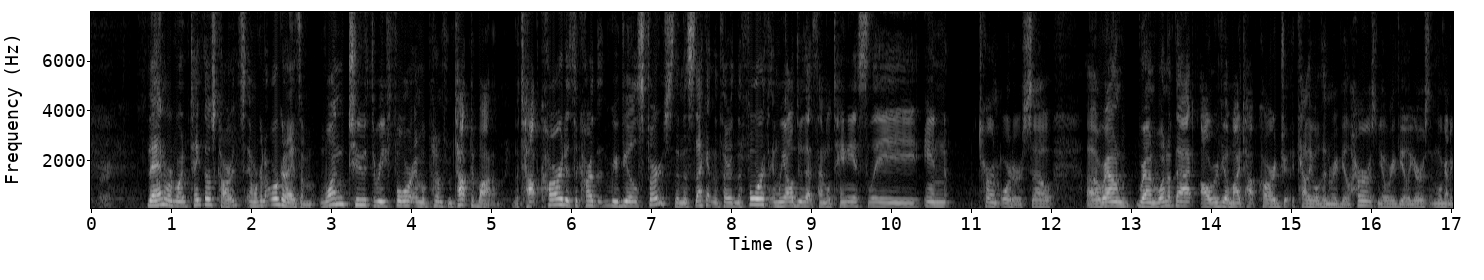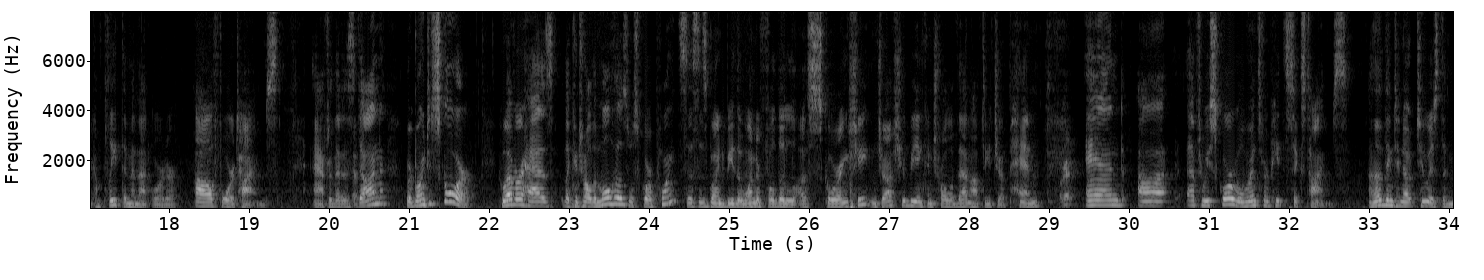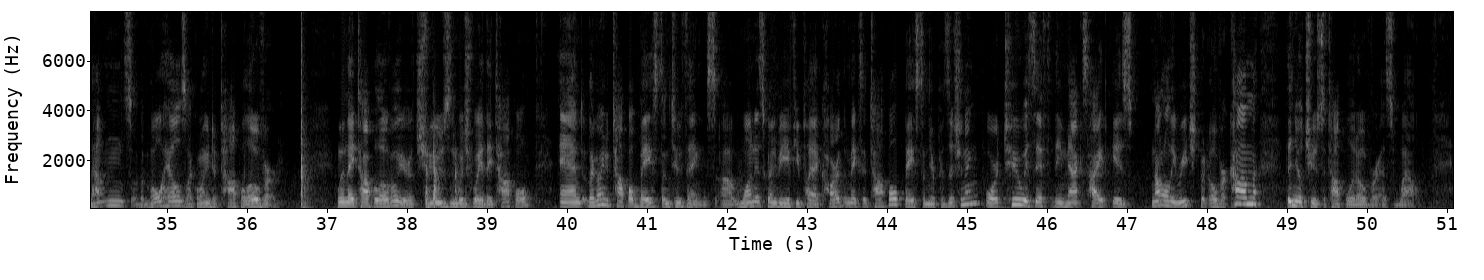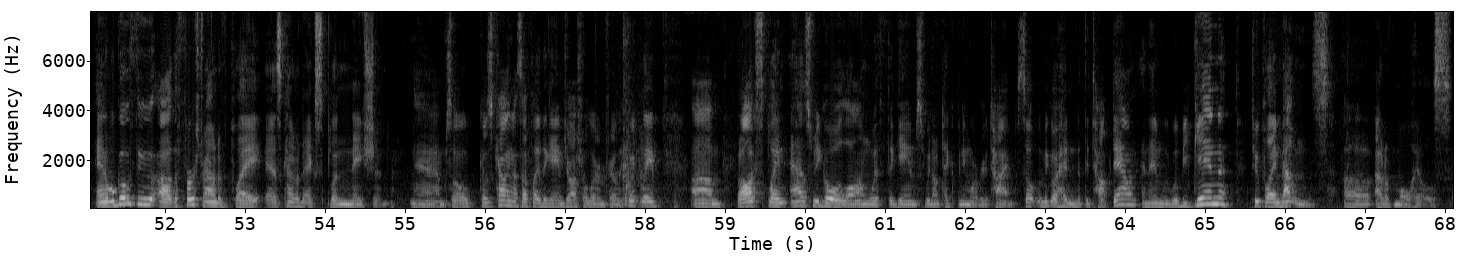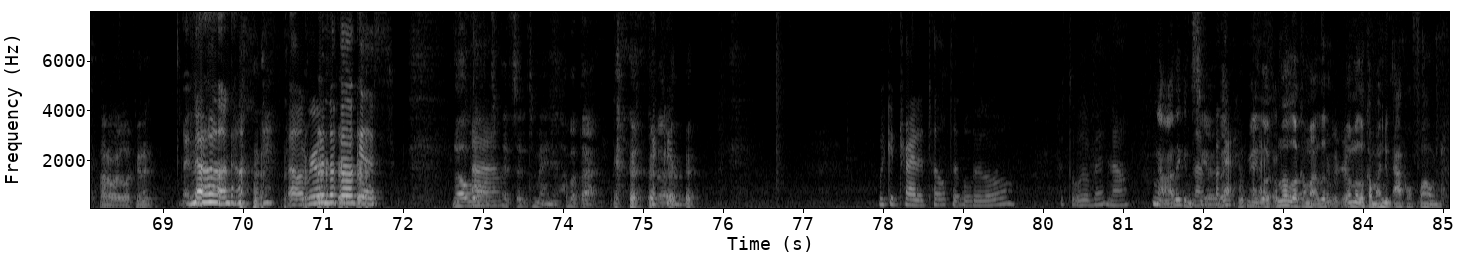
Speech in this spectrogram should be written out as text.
Then we're going to take those cards and we're going to organize them one, two, three, four, and we'll put them from top to bottom. The top card is the card that reveals first, then the second, the third, and the fourth, and we all do that simultaneously in turn order. So. Uh, round round one of that, I'll reveal my top card. Kelly will then reveal hers, and you'll reveal yours, and we're going to complete them in that order all four times. After that is done, we're going to score. Whoever has the control of the molehills will score points. This is going to be the wonderful little uh, scoring sheet, and Josh, you'll be in control of that. I'll have to get you a pen. Okay. And uh, after we score, we'll rinse and repeat six times. Another thing to note too is the mountains or the molehills are going to topple over. When they topple over, you'll choose in which way they topple, and they're going to topple based on two things. Uh, one is going to be if you play a card that makes it topple based on your positioning, or two is if the max height is not only reached but overcome, then you'll choose to topple it over as well. And we'll go through uh, the first round of play as kind of an explanation. Um, so, because Callie knows how to play the game, Josh will learn fairly quickly. Um, but I'll explain as we go along with the game so we don't take up any more of your time. So, let me go ahead and hit the top down, and then we will begin to play Mountains uh, out of Molehills. How do I look in it? No, no. That'll ruin the focus. No, it won't. Um, I've set it to manual. How about that? Better? We could try to tilt it a little. Just a little bit. No. no, they can No, see it. okay, Let me okay. look. I'm gonna look on my little. I'm gonna look on my new Apple phone.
